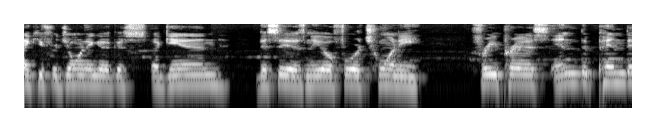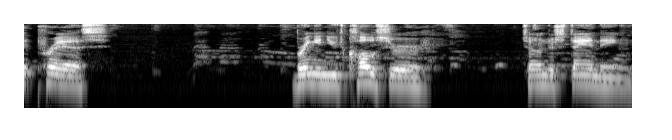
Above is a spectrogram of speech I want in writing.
Thank you for joining us again. This is Neo 420 Free Press, Independent Press, bringing you closer to understanding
